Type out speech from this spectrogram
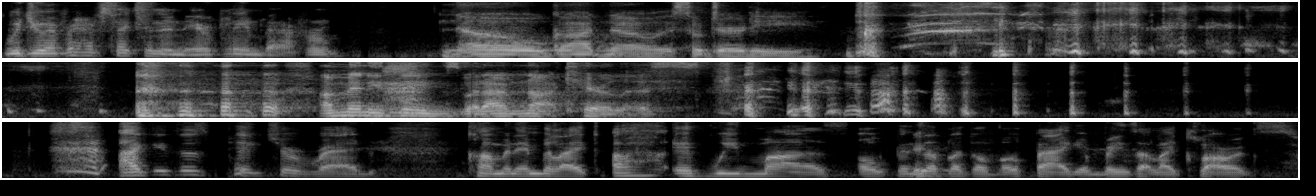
would you ever have sex in an airplane bathroom? No, God, no. It's so dirty. I'm many things, but I'm not careless. I can just picture Red coming in and be like, oh, if we must, opens up like a vote bag and brings out like Clorox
